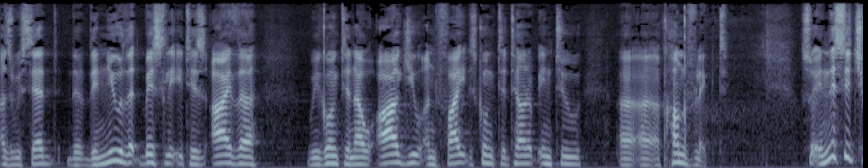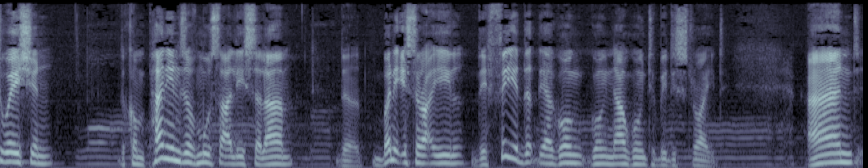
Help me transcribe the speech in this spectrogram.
as we said, they, they knew that basically it is either we're going to now argue and fight. It's going to turn up into a, a conflict. So in this situation, the companions of Musa alayhi salam, the Bani Israel, they feared that they are going, going now going to be destroyed. And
